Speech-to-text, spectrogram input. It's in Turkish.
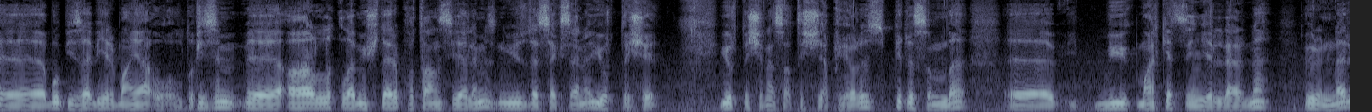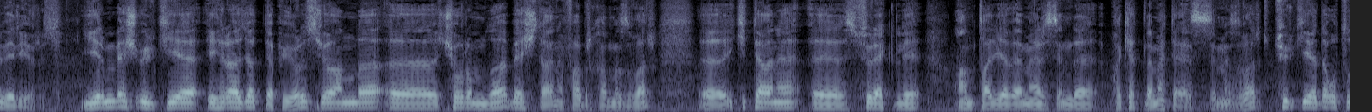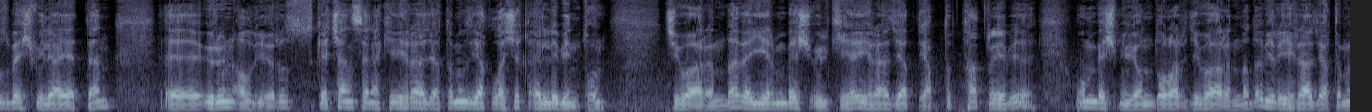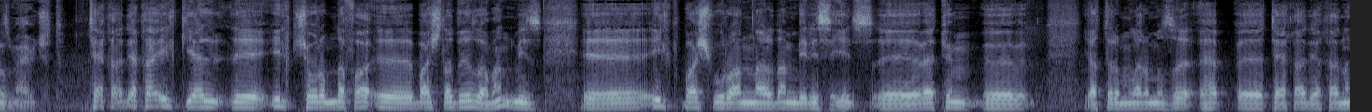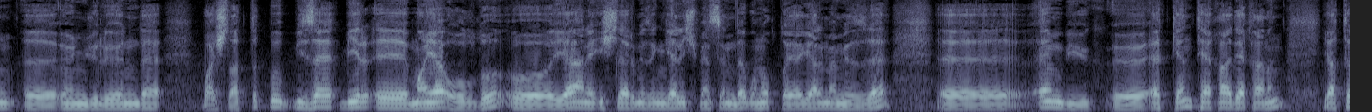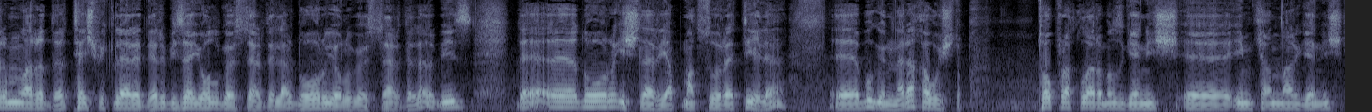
bu bize bir maya oldu. Bizim e, ağırlıkla müşteri potansiyelimizin %80'i yurt dışı. Yurt dışına satış yapıyoruz. Bir kısımda e, büyük market zincirlerine ürünler veriyoruz. 25 ülkeye ihracat yapıyoruz. Şu anda e, Çorum'da 5 tane fabrikamız var. E, 2 tane e, sürekli Antalya ve Mersin'de paketleme tesisimiz var. Türkiye'de 35 vilayetten e, ürün alıyoruz. Geçen seneki ihracatımız yaklaşık 50 bin ton civarında ve 25 ülkeye ihracat yaptık. Takribi 15 milyon dolar civarında da bir ihracatımız mevcut. TKDK ilk gel e, ilk Çorum'da e, başladığı zaman biz e, ilk başvuranlardan birisiyiz. Ve tüm yatırımlarımızı hep e, TKDK'nın öncülüğünde başlattık. Bu bize bir e, maya oldu. O, yani işlerimizin gelişmesinde bu noktaya gelmemizde e, en büyük e, etken TKDK'nın yatırımlarıdır, teşvikleridir. Bize yol gösterdiler, doğru yolu gösterdiler. Biz de e, doğru işler yapmak suretiyle e, bugünlere kavuştuk. Topraklarımız geniş, e, imkanlar geniş.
